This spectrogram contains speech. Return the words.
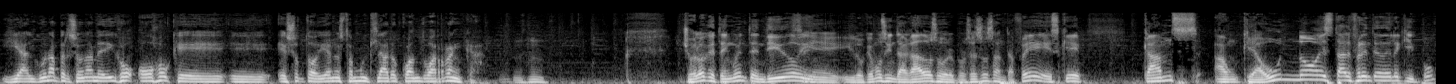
Y alguna persona me dijo, ojo que eso todavía no está muy claro cuándo arranca. Ujú. Yo lo que tengo entendido y, y lo que hemos indagado sobre el proceso Santa Fe es que Camps, aunque aún no está al frente del equipo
